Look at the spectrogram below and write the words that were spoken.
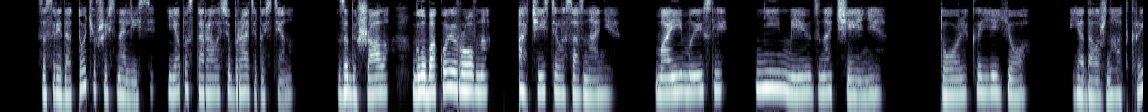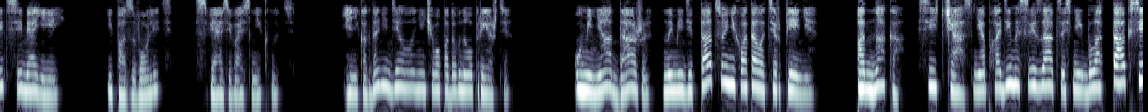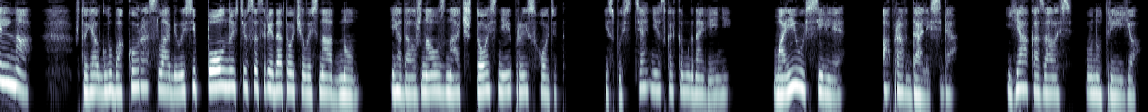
Сосредоточившись на Лисе, я постаралась убрать эту стену. Задышала глубоко и ровно, очистила сознание. Мои мысли не имеют значения. Только ее. Я должна открыть себя ей и позволить связи возникнуть. Я никогда не делала ничего подобного прежде. У меня даже на медитацию не хватало терпения. Однако сейчас необходимость связаться с ней была так сильна, что я глубоко расслабилась и полностью сосредоточилась на одном. Я должна узнать, что с ней происходит. И спустя несколько мгновений мои усилия оправдали себя. Я оказалась внутри ее.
